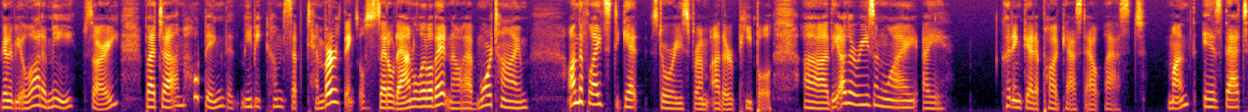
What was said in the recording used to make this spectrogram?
going to be a lot of me, sorry. But uh, I'm hoping that maybe come September, things will settle down a little bit and I'll have more time on the flights to get stories from other people. Uh, the other reason why I couldn't get a podcast out last month is that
